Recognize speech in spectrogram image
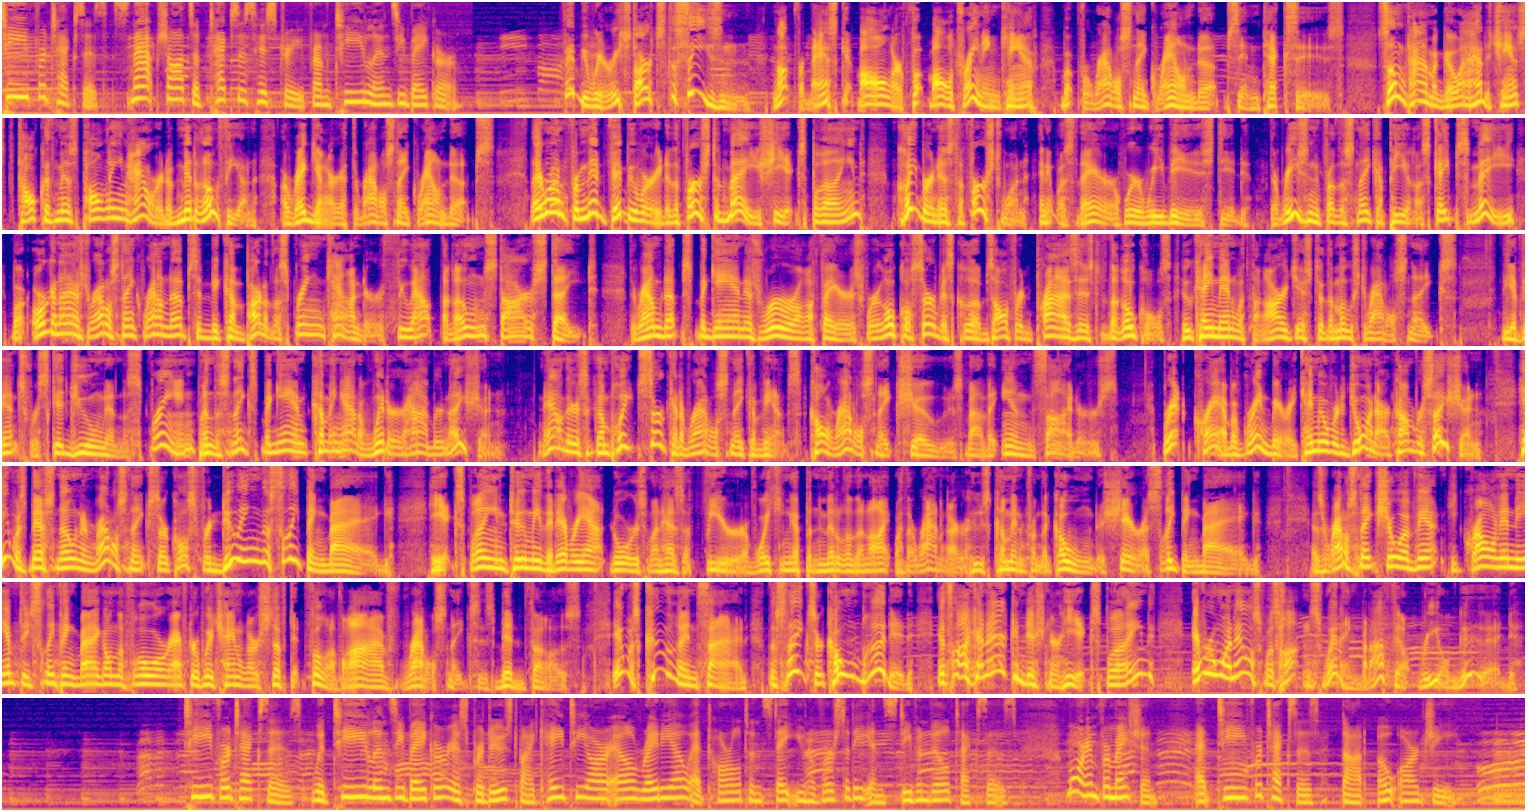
T for Texas Snapshots of Texas History from T. Lindsay Baker. February starts the season, not for basketball or football training camp, but for rattlesnake roundups in Texas. Some time ago, I had a chance to talk with Miss Pauline Howard of Midlothian, a regular at the rattlesnake roundups. They run from mid February to the 1st of May, she explained. Cleburne is the first one, and it was there where we visited. The reason for the snake appeal escapes me, but organized rattlesnake roundups have become part of the spring calendar throughout the Lone Star State. The roundups began as rural affairs where local service clubs offered prizes to the locals who came in with the largest or the most rattlesnakes. The events were scheduled in the spring when the snakes began coming out of winter hibernation. Now there's a complete circuit of rattlesnake events called rattlesnake shows by the insiders. Brett Crabb of Granbury came over to join our conversation. He was best known in rattlesnake circles for doing the sleeping bag. He explained to me that every outdoorsman has a fear of waking up in the middle of the night with a rattler who's come in from the cold to share a sleeping bag. As a rattlesnake show event, he crawled in the empty sleeping bag on the floor, after which Handler stuffed it full of live rattlesnakes as bedfellows. It was cool inside. The snakes are cold blooded. It's like an air conditioner, he explained. Everyone else was hot and sweating, but I felt real good. T for Texas with T. Lindsay Baker is produced by KTRL Radio at Tarleton State University in Stephenville, Texas. More information at tfortexas.org.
